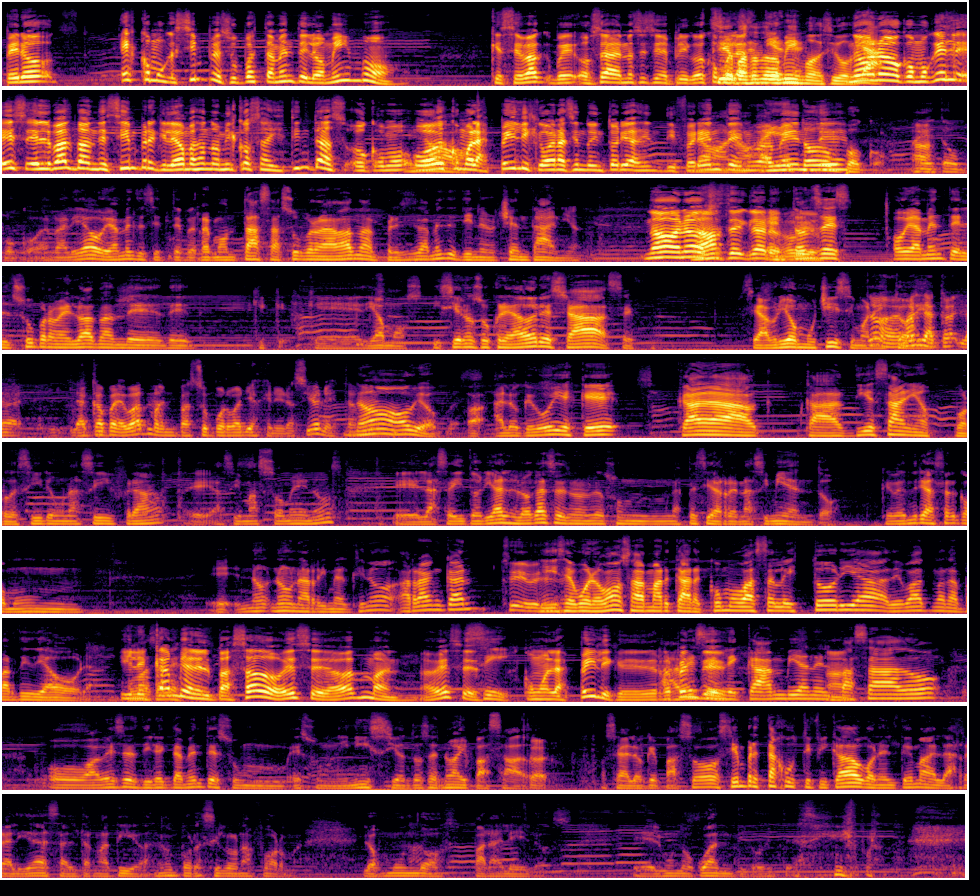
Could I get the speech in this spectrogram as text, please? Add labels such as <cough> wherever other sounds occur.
Pero es como que siempre supuestamente lo mismo. Que se va. O sea, no sé si me explico. Es como Sigue pasando lo mismo, decís vos. No, Ya. no, como que es, es el Batman de siempre que le va pasando mil cosas distintas. O como o No. es como las pelis que van haciendo historias diferentes No, no, hay nuevamente. de todo un poco. Hay Ah. de todo un poco. En realidad, obviamente, si te remontás a Superman a Batman, precisamente tienen 80 años. No, no, ¿no? sí, claro. Entonces, obviamente, el Superman y Batman de, de- que, que- que, digamos, hicieron sus creadores ya se, se abrió muchísimo No, la además historia. la, ca- la- la capa de Batman pasó por varias generaciones también. No, obvio. A, a lo que voy es que cada, cada 10 años, por decir una cifra, eh, así más o menos, eh, las editoriales lo que hacen es un- una especie de renacimiento. Que vendría a ser como un. eh, no, no una remake, sino arrancan Sí, y dicen, bueno, vamos a marcar cómo va a ser la historia de Batman a partir de ahora. ¿Y ¿Cómo le a cambian el pasado ese a Batman a veces? Sí. Como en las pelis que de A repente. veces le cambian el Ah. pasado o a veces directamente es un, es un inicio, entonces no hay pasado. Claro. O sea, lo que pasó siempre está justificado con el tema de las realidades alternativas, ¿no? por decirlo de una forma. Los mundos paralelos, eh, el mundo cuántico, ¿viste? <laughs>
